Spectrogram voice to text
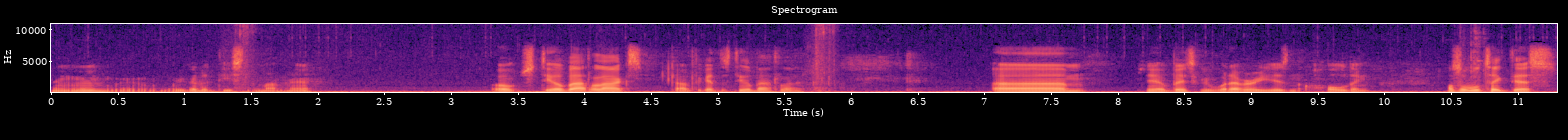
think we, got a decent amount here. Oh, steel battle axe. Can't forget the steel battle axe. Um, yeah, basically whatever he isn't holding. Also, we'll take this,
